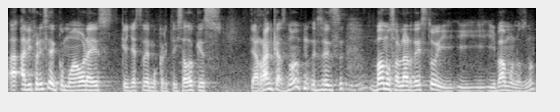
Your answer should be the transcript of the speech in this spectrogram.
a, a diferencia de como ahora es, que ya está democratizado, que es, te arrancas, ¿no? Es- es, Vamos a hablar de esto y, y- y vámonos, ¿no?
